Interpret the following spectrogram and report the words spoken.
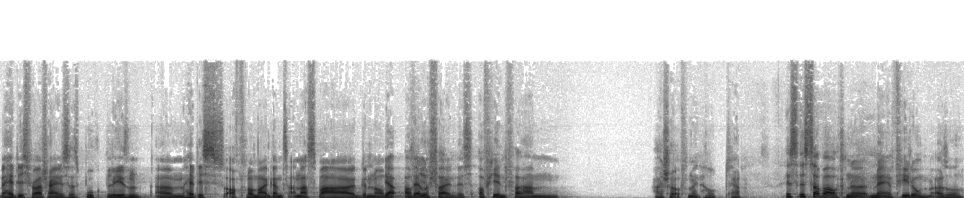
hätte ich wahrscheinlich das Buch gelesen, ähm, hätte ich es auch nochmal ganz anders wahrgenommen. Ja, auf Sehr jeden Fall. Auf jeden Fall. Ähm, Asche auf mein Haupt. Ja. Es ist aber auch eine, eine Empfehlung. Also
